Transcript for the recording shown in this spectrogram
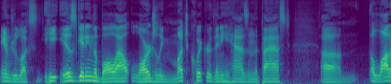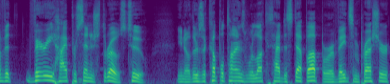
Andrew Luck's he is getting the ball out largely much quicker than he has in the past. Um, a lot of it very high percentage throws too. You know, there's a couple times where Luck has had to step up or evade some pressure,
